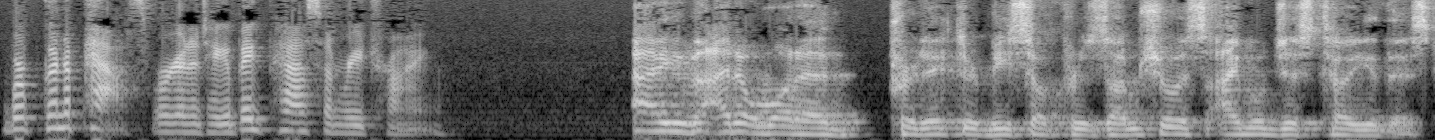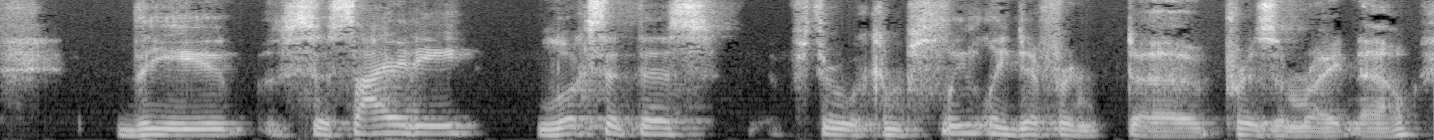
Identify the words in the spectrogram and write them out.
we're going to pass, we're going to take a big pass on retrying? I, I don't want to predict or be so presumptuous. I will just tell you this the society looks at this through a completely different uh, prism right now.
